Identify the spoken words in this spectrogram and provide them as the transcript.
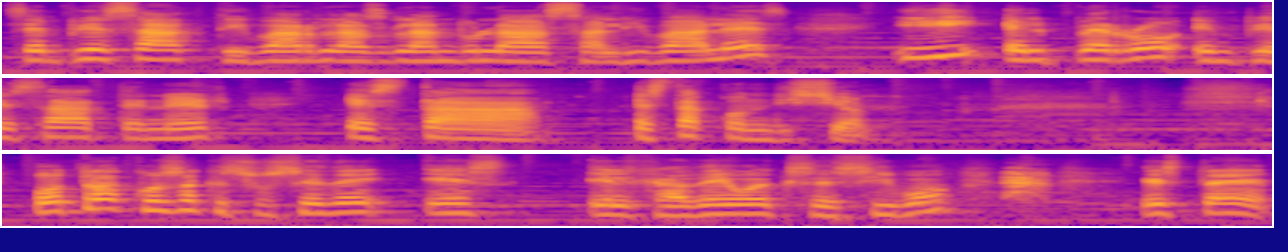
se empieza a activar las glándulas salivales y el perro empieza a tener esta, esta condición. Otra cosa que sucede es el jadeo excesivo, esta,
